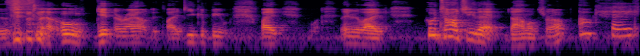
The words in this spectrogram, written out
there's just no getting around it. Like you could be like, they be like, who taught you that? Donald Trump. Okay,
